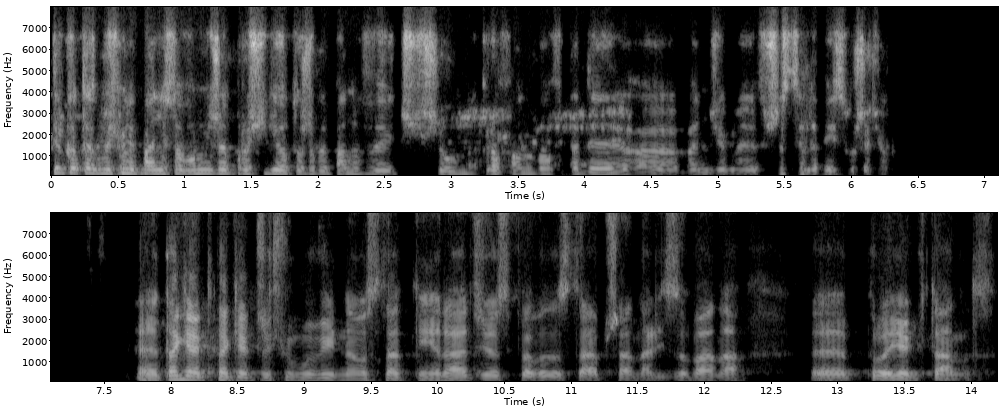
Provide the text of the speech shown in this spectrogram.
Tylko też byśmy Panie Sławomirze prosili o to, żeby Pan wyciszył mikrofon, bo wtedy e, będziemy wszyscy lepiej słyszeć. E, tak jak, tak jak żeśmy mówili na ostatniej radzie, sprawa została przeanalizowana. Projektant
